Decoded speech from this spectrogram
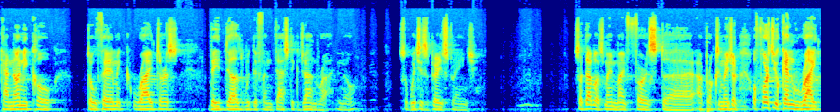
canonical totemic writers, they dealt with the fantastic genre, you know, so which is very strange. So that was my, my first uh, approximation. Of course, you can write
